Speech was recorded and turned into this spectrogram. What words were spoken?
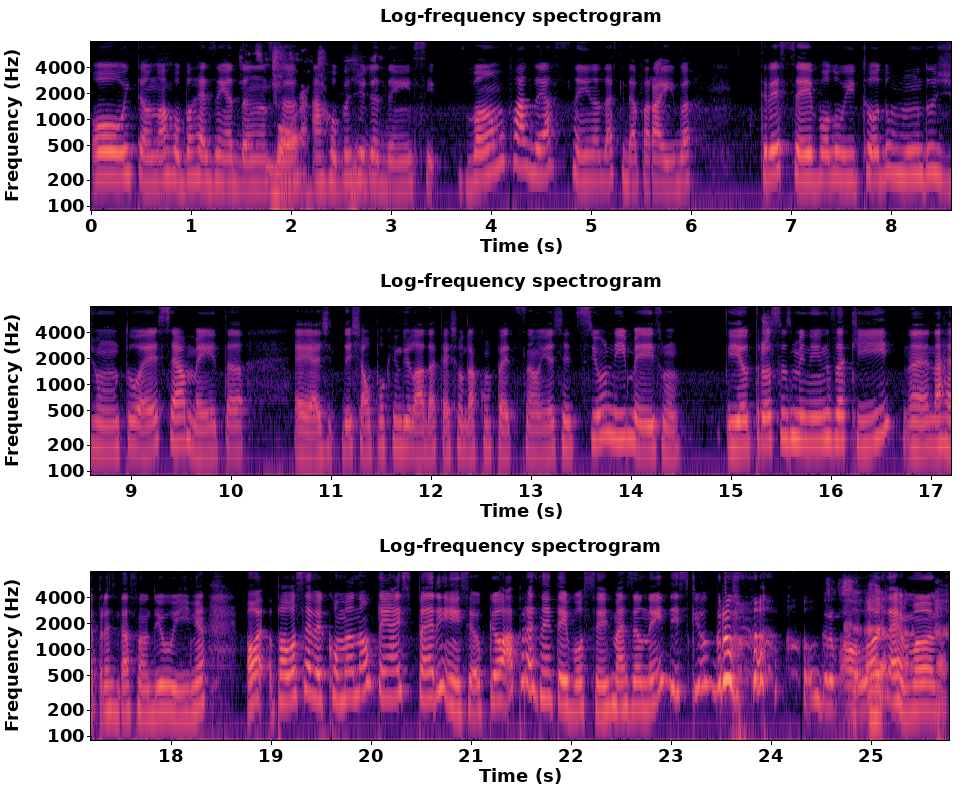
Ou então no arroba Resenha Dança, arroba Julia Dance. Vamos fazer a cena daqui da Paraíba crescer, evoluir todo mundo junto. Essa é a meta. É, a gente deixar um pouquinho de lado a questão da competição e a gente se unir mesmo. E eu trouxe os meninos aqui, né, na representação de William. Pra você ver como eu não tenho a experiência. Porque eu apresentei vocês, mas eu nem disse que o grupo. O grupo. Ó, Los Hermanos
